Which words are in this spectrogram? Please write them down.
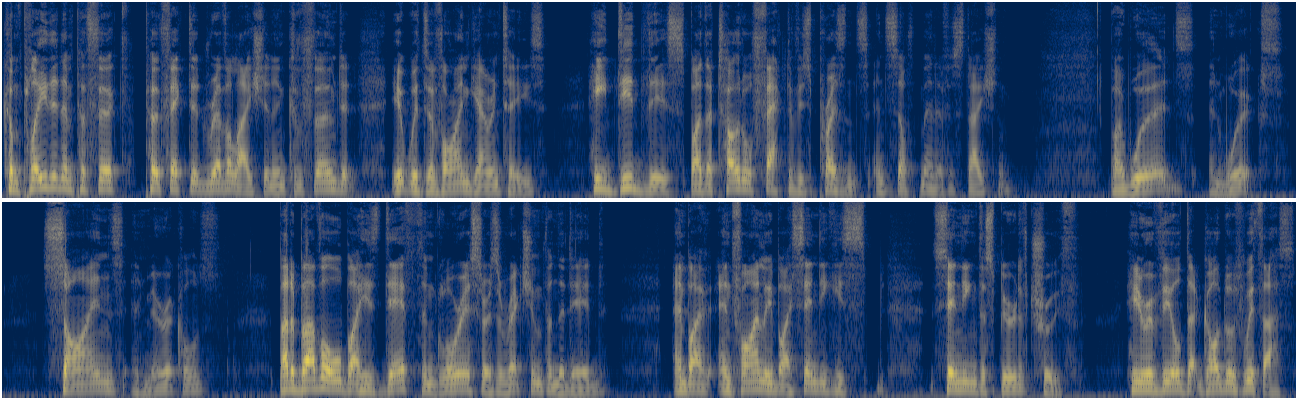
completed and perfect, perfected revelation and confirmed it, it with divine guarantees. He did this by the total fact of his presence and self manifestation by words and works, signs and miracles, but above all by his death and glorious resurrection from the dead, and, by, and finally by sending, his, sending the Spirit of truth. He revealed that God was with us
